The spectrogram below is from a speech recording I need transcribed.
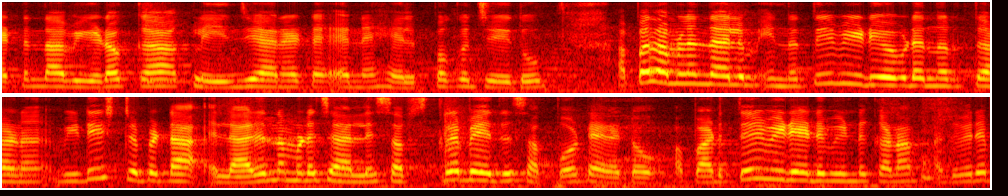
ഏട്ടൻ ദാ വീടൊക്കെ ക്ലീൻ ചെയ്യാനായിട്ട് എന്നെ ഹെൽപ്പൊക്കെ ചെയ്തു. അപ്പോൾ നമ്മളെന്തായാലും ഇന്നത്തെ വീഡിയോ ഇവിടെ നിർത്തുകയാണ്. വീഡിയോ ഇഷ്ടപ്പെട്ട എല്ലാവരും നമ്മുടെ ചാനൽ സബ്സ്ക്രൈബ് ചെയ്ത് സപ്പോർട്ട് ചെയ്യാം കേട്ടോ അപ്പോൾ അടുത്തൊരു വീഡിയോ ആയിട്ട് വീണ്ടും കാണാം. അതുവരെ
